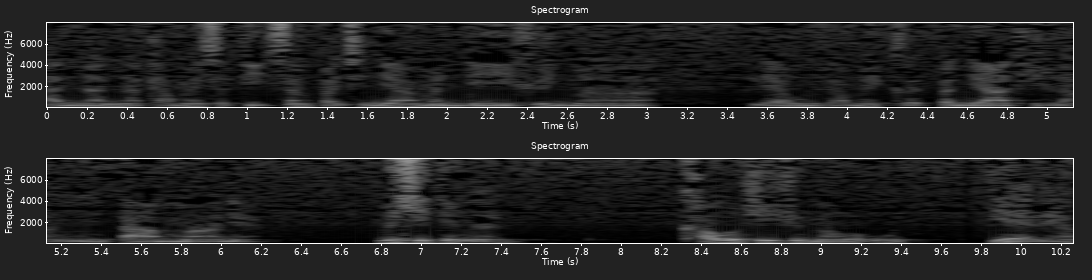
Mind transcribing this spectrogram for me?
อันนั้นนะทำให้สติสัมปชัญญะมันดีขึ้นมา แล้วทำให้เกิดปัญญาทีหลังตามมาเนี่ย ไม่คิดอย่างนั้น เขาคิดขึ้นมาว่าอุ๊ยแย่แล้ว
